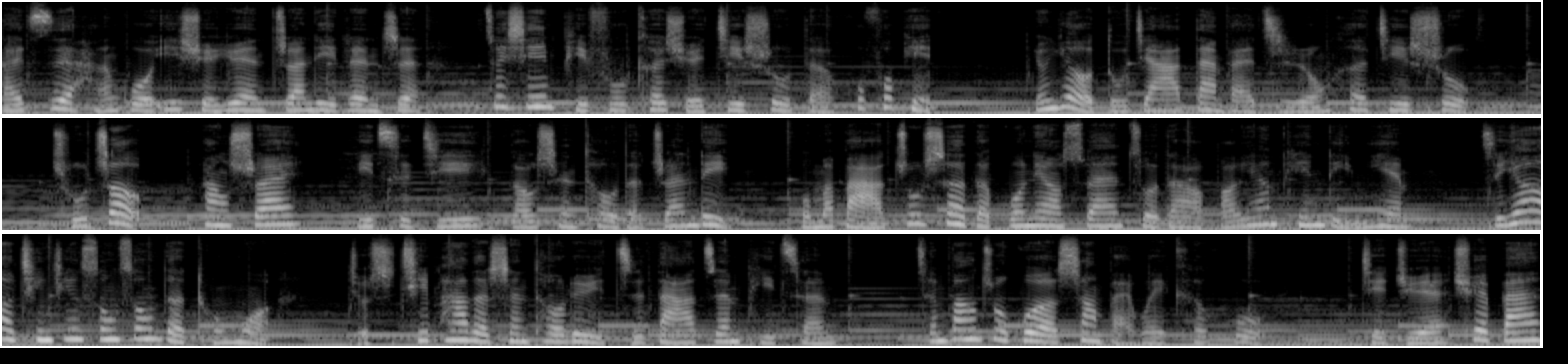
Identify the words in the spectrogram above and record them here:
来自韩国医学院专利认证、最新皮肤科学技术的护肤品，拥有独家蛋白质融合技术，除皱、抗衰、低刺激、高渗透的专利。我们把注射的玻尿酸做到保养品里面，只要轻轻松松的涂抹，九十七趴的渗透率直达真皮层，曾帮助过上百位客户。解决雀斑、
